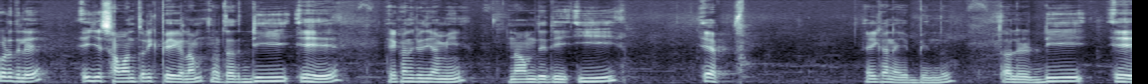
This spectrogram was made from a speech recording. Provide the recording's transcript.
করে দিলে এই যে সামান্তরিক পেয়ে গেলাম, অর্থাৎ ডি এ এখানে যদি আমি নাম দিয়ে দিই ই এফ এইখানে এফ বিন্দু, তাহলে D A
